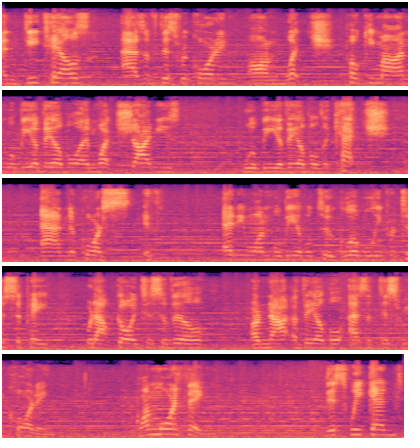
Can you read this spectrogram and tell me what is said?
And details as of this recording on which Pokemon will be available and what shinies will be available to catch. And of course, if anyone will be able to globally participate without going to Seville are not available as of this recording. One more thing. This weekend,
